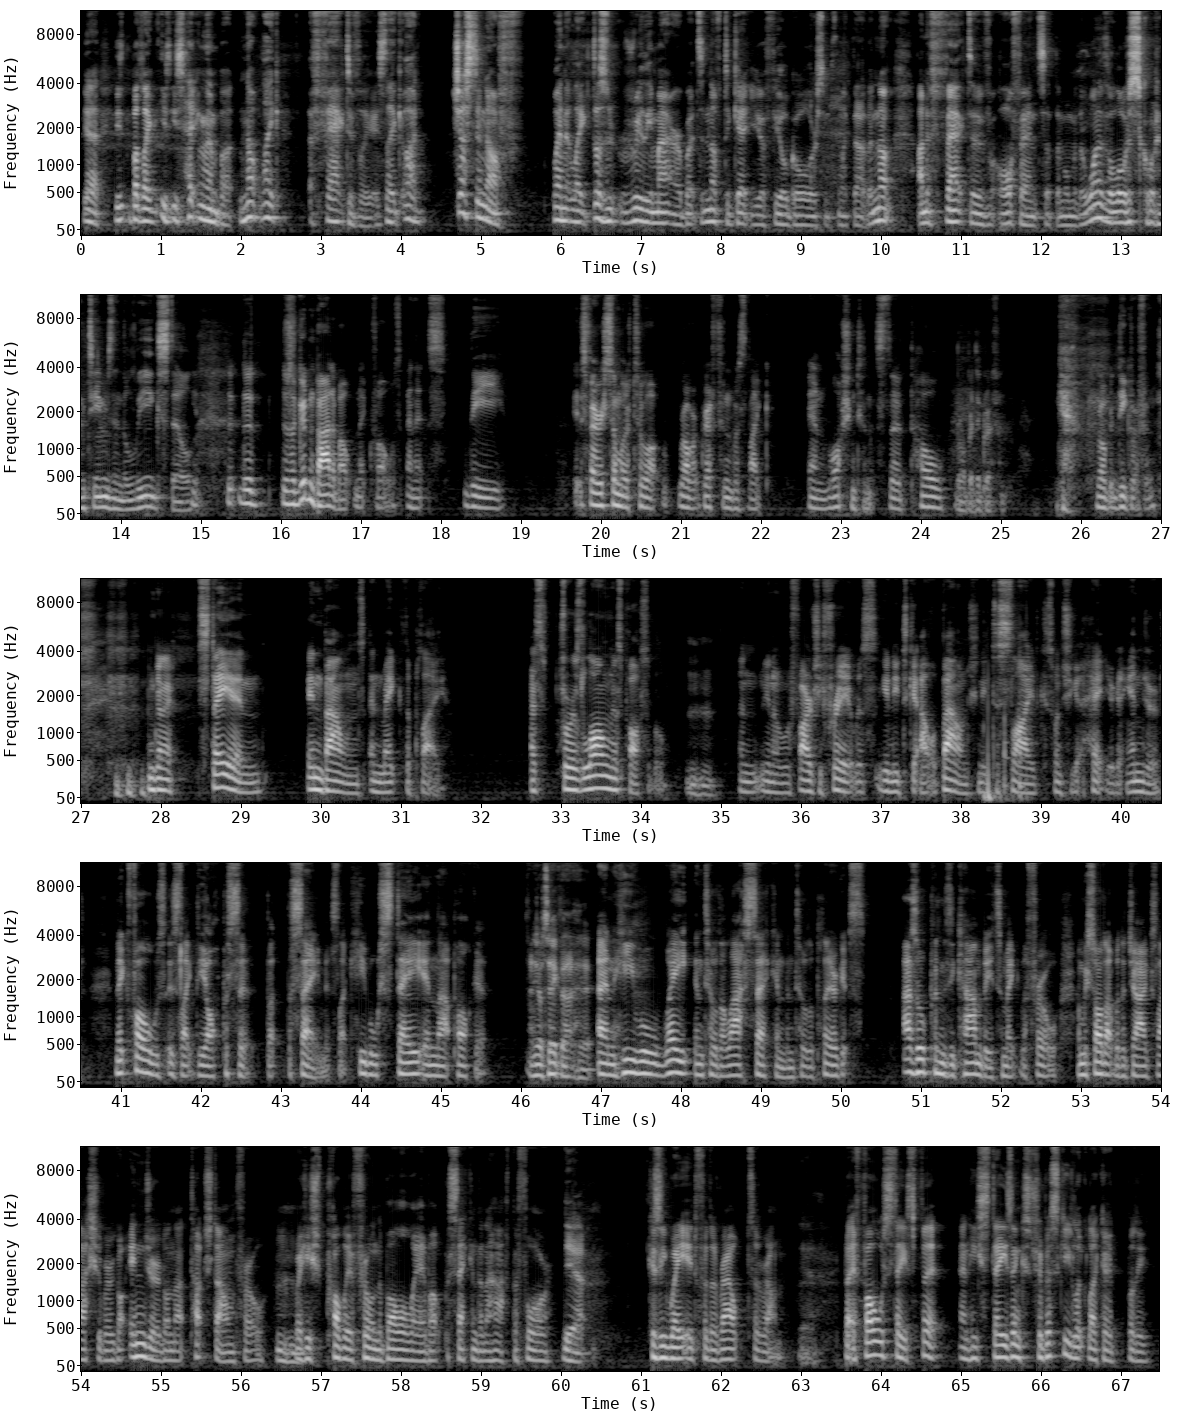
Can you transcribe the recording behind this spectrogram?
yeah, he's, but like he's, he's hitting them, but not like effectively. It's like oh, just enough when it like doesn't really matter, but it's enough to get you a field goal or something like that. They're not an effective offense at the moment. They're one of the lowest scoring teams in the league still. the, the, there's a good and bad about Nick Foles, and it's the it's very similar to what Robert Griffin was like in Washington. It's the whole Robert the Griffin. yeah, Robert D. Griffin. I'm gonna stay in in bounds and make the play as for as long as possible. Mm-hmm. And you know, with RG three, it was you need to get out of bounds, you need to slide because once you get hit, you're getting injured. Nick Foles is like the opposite, but the same. It's like he will stay in that pocket And he'll take that hit. and he will wait until the last second until the player gets as open as he can be to make the throw. And we saw that with the Jags last year where he got injured on that touchdown throw, mm-hmm. where he should probably have thrown the ball away about a second and a half before Yeah. because he waited for the route to run. Yeah. But if Foles stays fit and he stays in, because Trubisky looked like a buddy,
